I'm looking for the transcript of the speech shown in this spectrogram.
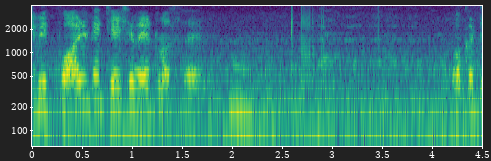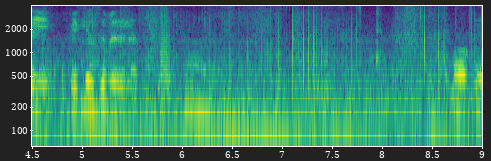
ఇవి క్వాలిటీ చేసి రేట్లు వస్తాయి ఒకటి పికిల్స్ బిజినెస్. ఓకే.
